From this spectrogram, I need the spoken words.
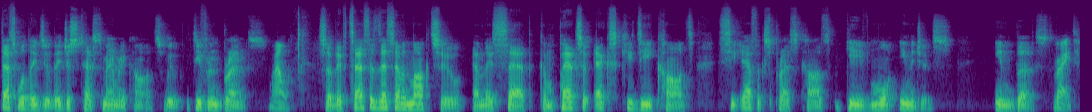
That's what they do. They just test memory cards with different brands. Wow. So they've tested Z7 Mark II and they said compared to XQD cards, CF Express cards gave more images in burst. Right.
